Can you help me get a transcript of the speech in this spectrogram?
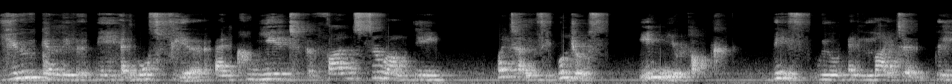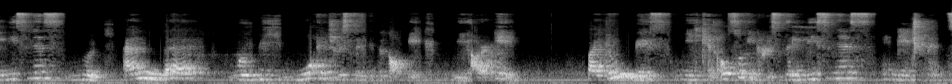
You can live the atmosphere and create a fun surrounding by telling simple jokes in your talk. This will enlighten the listener's mood and they will be more interested in the topic we are in. By doing this, we can also increase the listener's engagement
